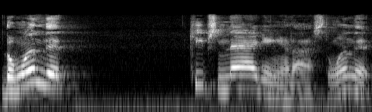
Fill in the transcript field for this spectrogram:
The one that keeps nagging at us, the one that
